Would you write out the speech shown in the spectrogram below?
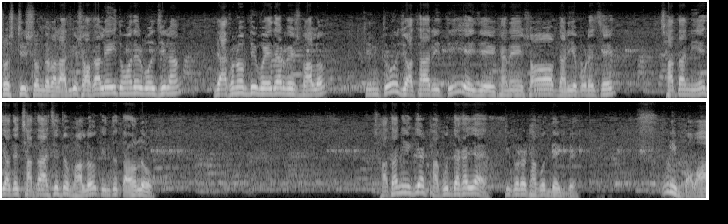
ষষ্ঠীর সন্ধ্যাবেলা। আজকে সকালেই তোমাদের বলছিলাম যে এখনও অবধি ওয়েদার বেশ ভালো। কিন্তু যথারীতি এই যে এখানে সব দাঁড়িয়ে পড়েছে, ছাতা নিয়ে, যাদের ছাতা আছে তো ভালো, কিন্তু তাহলেও ছাতা নিয়ে কি আর ঠাকুর দেখা যায়, কি করে ঠাকুর দেখবে? উরি বাবা!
